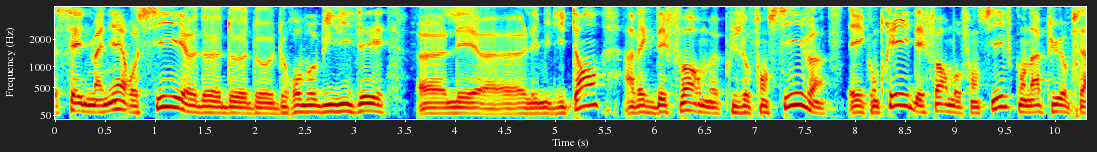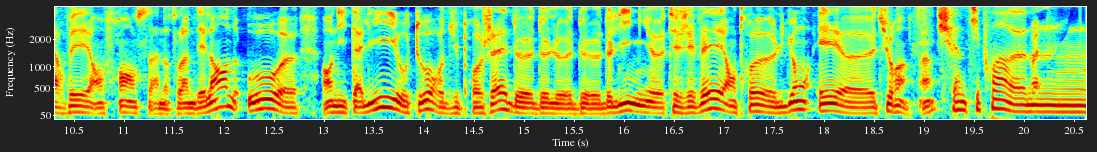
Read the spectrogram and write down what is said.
C'est une manière aussi de, de, de, de remobiliser les, les militants avec des formes plus offensives, et y compris des formes offensives qu'on a pu observer en France à Notre-Dame-des-Landes ou euh, en Italie autour du projet de, de, de, de ligne TGV entre Lyon et euh, Turin. Hein. Je fais un petit point. Euh,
